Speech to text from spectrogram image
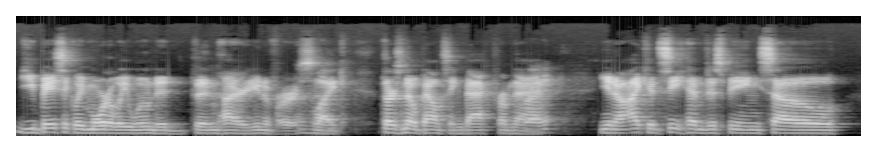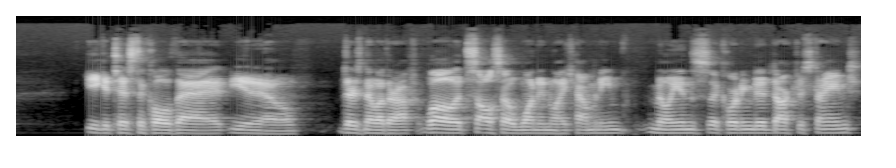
you basically mortally wounded the entire universe. Mhm. Like, there's no bouncing back from that Right. you know, I could see him just being so egotistical that, you know, there's no other option. Well, it's also one in like how many millions according to Doctor Strange?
